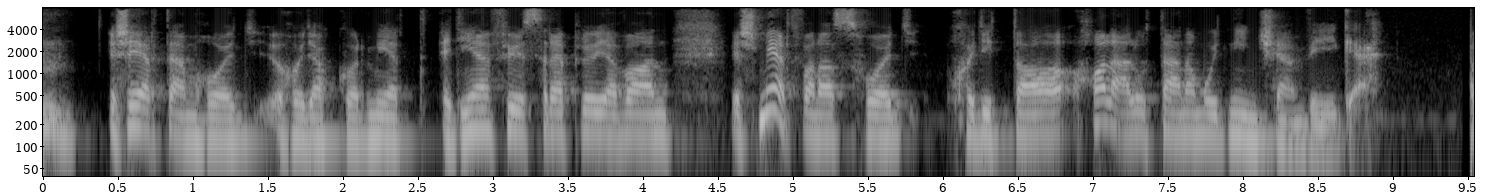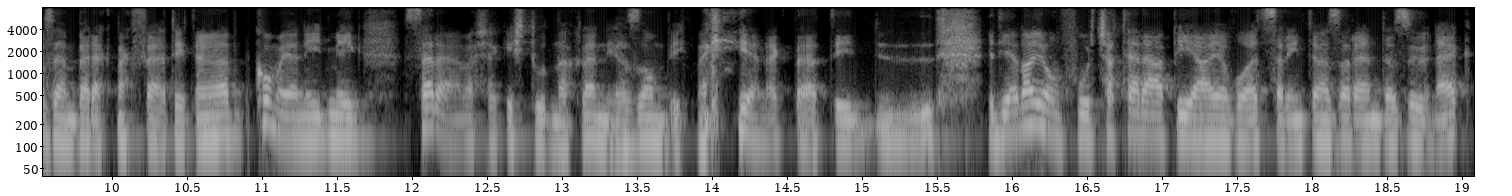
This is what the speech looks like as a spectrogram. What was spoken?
és értem, hogy, hogy akkor miért egy ilyen főszereplője van, és miért van az, hogy, hogy itt a halál után amúgy nincsen vége az embereknek feltétlenül. Hát komolyan így még szerelmesek is tudnak lenni a zombik, meg ilyenek, tehát így egy ilyen nagyon furcsa terápiája volt szerintem ez a rendezőnek,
